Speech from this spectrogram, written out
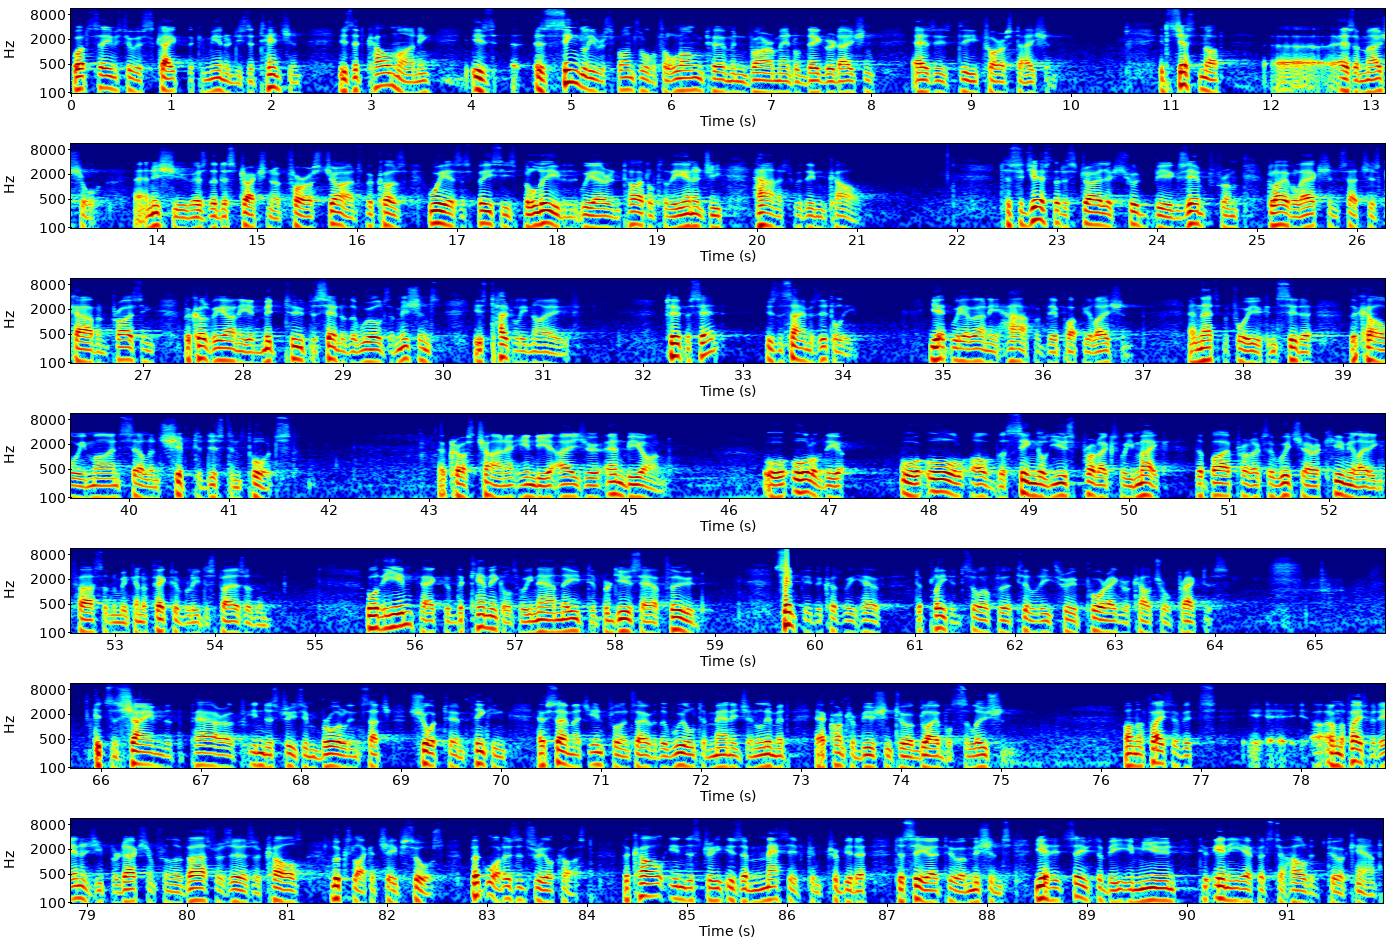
What seems to escape the community's attention is that coal mining is as singly responsible for long-term environmental degradation as is deforestation. It's just not uh, as emotional an issue as the destruction of forest giants because we as a species believe that we are entitled to the energy harnessed within coal. To suggest that Australia should be exempt from global action such as carbon pricing because we only emit 2% of the world's emissions is totally naive. 2% is the same as Italy, yet we have only half of their population. And that's before you consider the coal we mine, sell and ship to distant ports across China, India, Asia and beyond, or all of the, or all of the single-use products we make, the byproducts of which are accumulating faster than we can effectively dispose of them, or the impact of the chemicals we now need to produce our food, simply because we have depleted soil fertility through poor agricultural practice. It's a shame that the power of industries embroiled in such short-term thinking have so much influence over the will to manage and limit our contribution to a global solution. On the face of its on the face of it, energy production from the vast reserves of coal looks like a cheap source. But what is its real cost? The coal industry is a massive contributor to CO2 emissions, yet it seems to be immune to any efforts to hold it to account.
